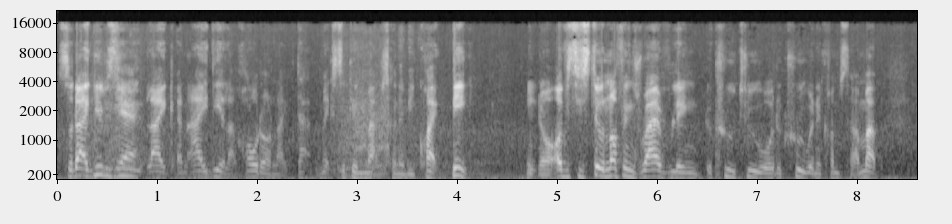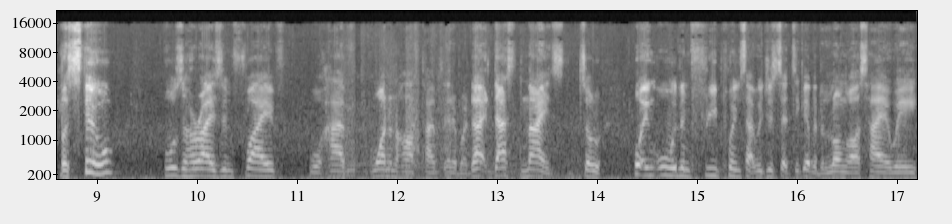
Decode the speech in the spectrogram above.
So that gives Yeah. you like an idea, like hold on, like that Mexican map's gonna be quite big. You know, obviously, still nothing's rivaling the Crew 2 or the Crew when it comes to a map, but still, Forza Horizon 5 will have one and a half times Edinburgh. That that's nice. So putting all them three points that we just said together, the long ass highway,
